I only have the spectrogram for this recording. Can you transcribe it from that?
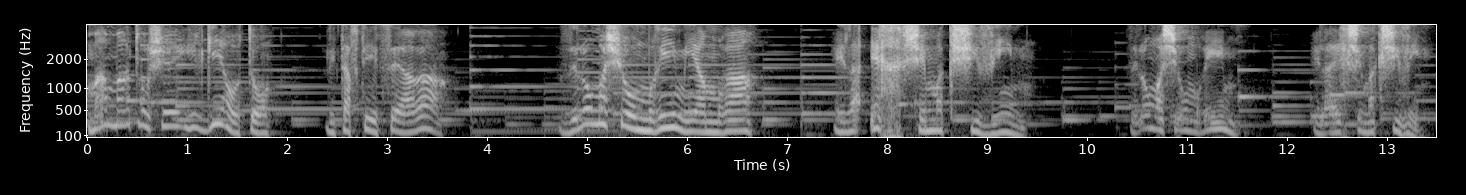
מה אמרת לו שהרגיע אותו? ליטפתי את שערה. זה לא מה שאומרים, היא אמרה, אלא איך שמקשיבים. זה לא מה שאומרים, אלא איך שמקשיבים.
